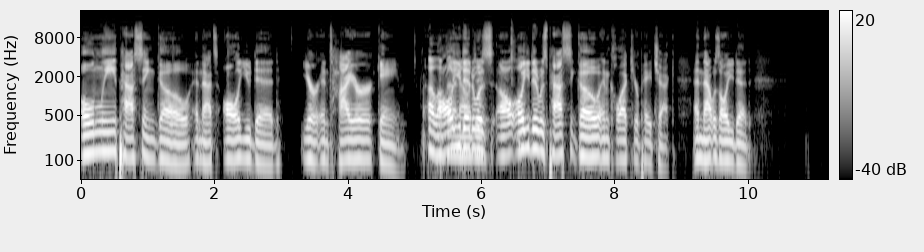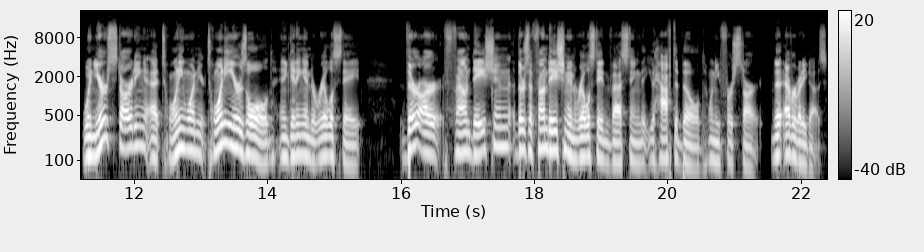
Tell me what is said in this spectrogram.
only passing go, and that's all you did your entire game? I love all that you did was all, all you did was pass to go and collect your paycheck, and that was all you did. When you're starting at 21 year, 20 years old and getting into real estate, there are foundation there's a foundation in real estate investing that you have to build when you first start. That everybody does.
